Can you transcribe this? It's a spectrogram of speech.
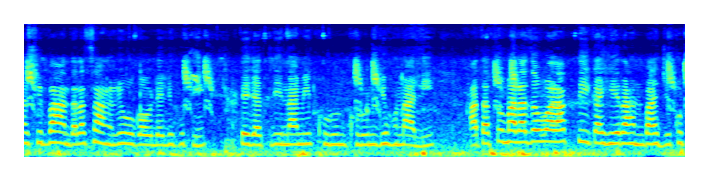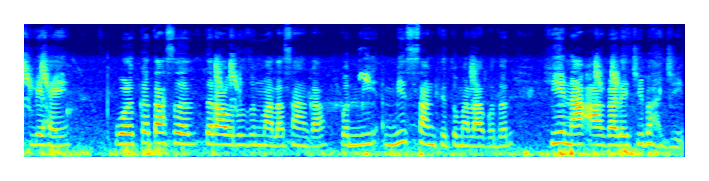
अशी बांधाला चांगली उगवलेली होती. त्याच्यातली ना मी खुडून खुडून घेऊन आली. आता तुम्हाला जवळ लागते का ही रानभाजी कुठली आहे? ओळखत असेल तर आवर्जून मला सांगा. पण मी मीच सांगते तुम्हाला अगोदर ही ना आगाड्याची भाजी.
